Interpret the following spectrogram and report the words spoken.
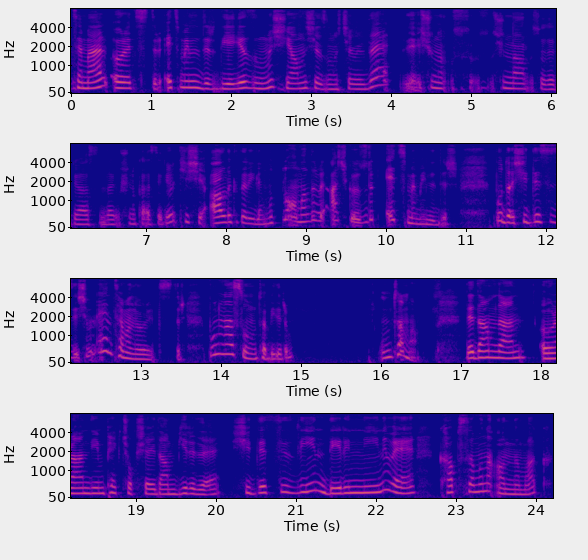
temel öğretisidir. Etmelidir diye yazılmış, yanlış yazılmış çeviride e, şunu şundan söz ediyor aslında, şunu kastediyor. Kişi aldıklarıyla mutlu olmalıdır ve aşk özlülük etmemelidir. Bu da şiddetsiz yaşamın en temel öğretisidir. Bunu nasıl unutabilirim? Unutamam. Dedemden öğrendiğim pek çok şeyden biri de şiddetsizliğin derinliğini ve kapsamını anlamak,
